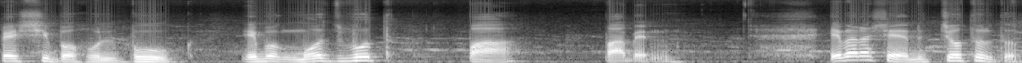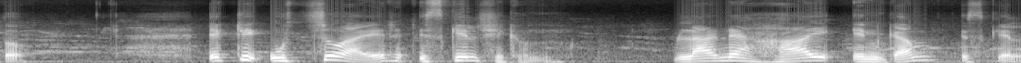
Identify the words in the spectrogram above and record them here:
পেশিবহুল বুক এবং মজবুত পা পাবেন। এবার আসেন চতুর্থত। একটি উচ্চ আয়ের স্কিল শিখুন। লার্ন হাই ইনকাম স্কিল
